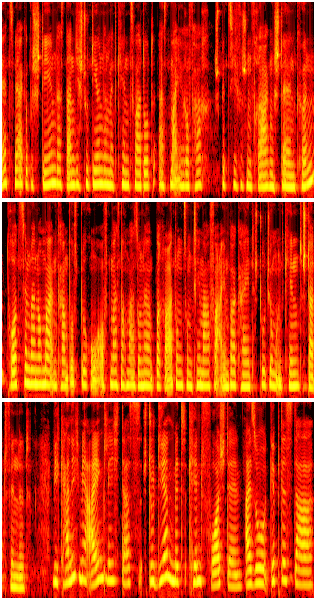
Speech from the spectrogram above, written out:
Netzwerke bestehen, dass dann die Studierenden mit Kind zwar dort erstmal ihre fachspezifischen Fragen stellen können, trotzdem dann nochmal im Campusbüro oftmals nochmal so eine Beratung zum Thema Vereinbarkeit, Studium und Kind stattfindet. Wie kann ich mir eigentlich das Studieren mit Kind vorstellen? Also gibt es da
